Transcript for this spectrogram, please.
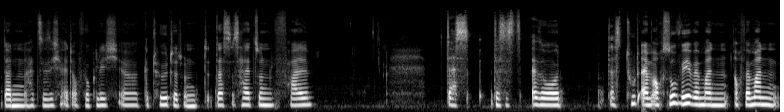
dann hat sie sich halt auch wirklich äh, getötet. Und das ist halt so ein Fall, das, das ist, also, das tut einem auch so weh, wenn man, auch wenn man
